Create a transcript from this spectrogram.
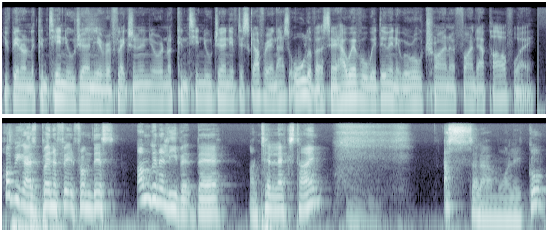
you've been on a continual journey of reflection and you're on a continual journey of discovery. And that's all of us. So however we're doing it, we're all trying to find our pathway. Hope you guys benefited from this. I'm going to leave it there. Until next time, Assalamu alaikum.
